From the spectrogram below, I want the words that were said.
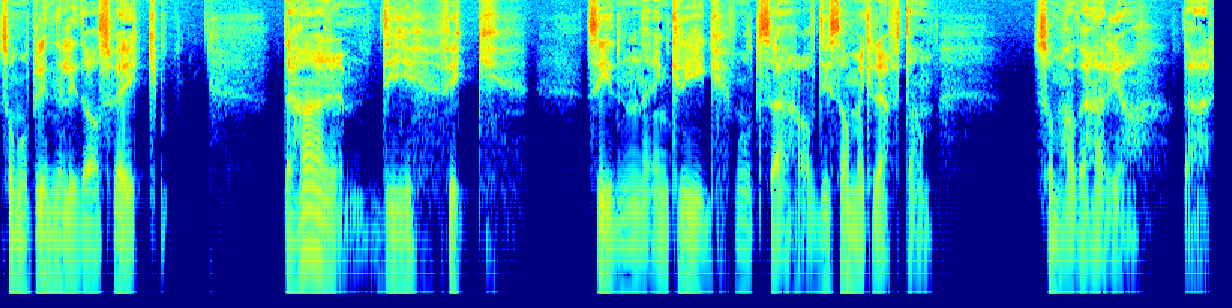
som opprinnelig da sveik det her, de fikk siden en krig mot seg av de samme kreftene som hadde herja der.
